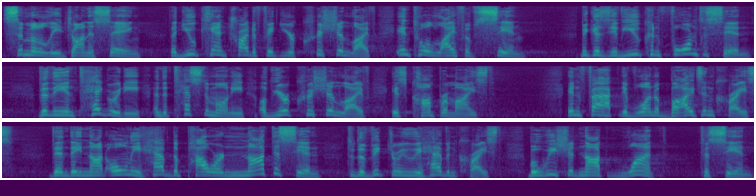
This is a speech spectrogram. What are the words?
Similarly, John is saying that you can't try to fit your Christian life into a life of sin. Because if you conform to sin, then the integrity and the testimony of your Christian life is compromised. In fact, if one abides in Christ, then they not only have the power not to sin to the victory we have in Christ, but we should not want to sin.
